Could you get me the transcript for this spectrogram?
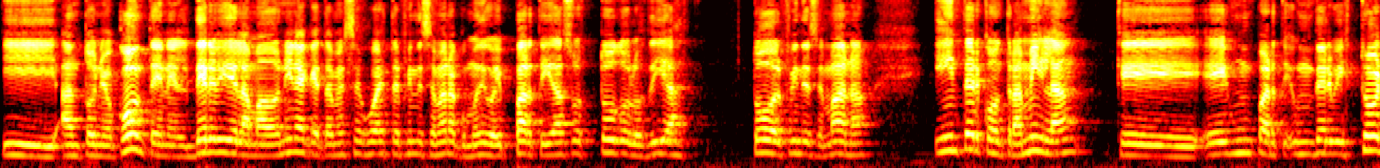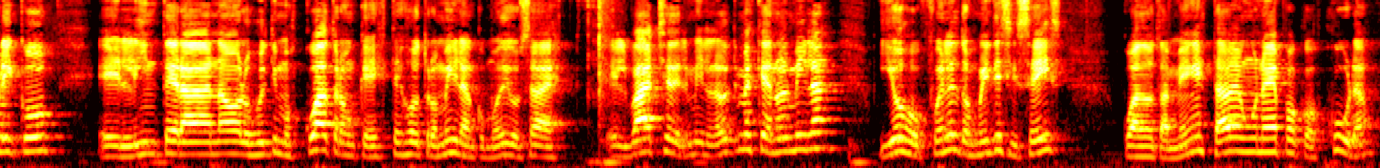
y Antonio Conte en el derby de la Madonina que también se juega este fin de semana. Como digo, hay partidazos todos los días, todo el fin de semana. Inter contra Milan, que es un, un derby histórico. El Inter ha ganado los últimos cuatro, aunque este es otro Milan, como digo, o sea, es el bache del Milan. La última vez que ganó el Milan, y ojo, fue en el 2016, cuando también estaba en una época oscura.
